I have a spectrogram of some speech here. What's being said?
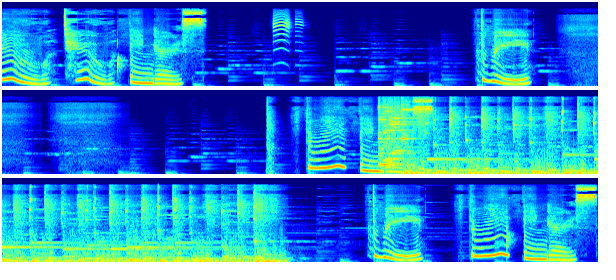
Two, two fingers. Three. Three fingers. Three, three fingers.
